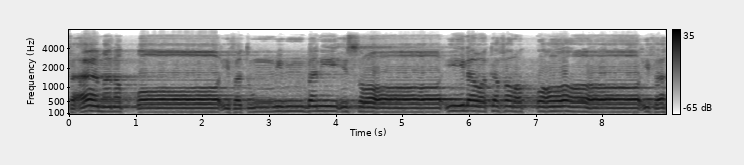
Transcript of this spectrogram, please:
فامنت طائفه من بني إسرائيل وكفرت طائفه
